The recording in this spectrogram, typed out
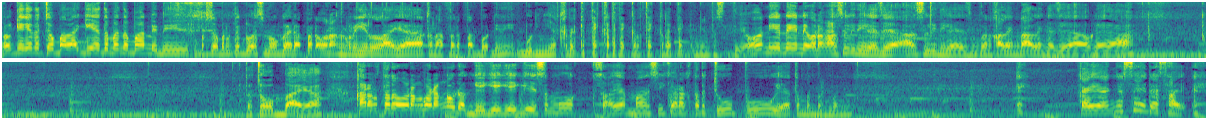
Oke kita coba lagi ya teman-teman. Ini percobaan kedua semoga dapat orang real lah ya. Kenapa dapat bot ini? Bunyinya kretek kretek kretek kretek. Ini pasti. Oh ini, ini ini orang asli nih guys ya. Asli nih guys. Bukan kaleng-kaleng guys ya. Oke ya. Kita coba ya. Karakter orang-orangnya udah GG-GG semua. Saya masih karakter cupu ya teman-teman. Eh kayaknya saya ada saya Eh.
